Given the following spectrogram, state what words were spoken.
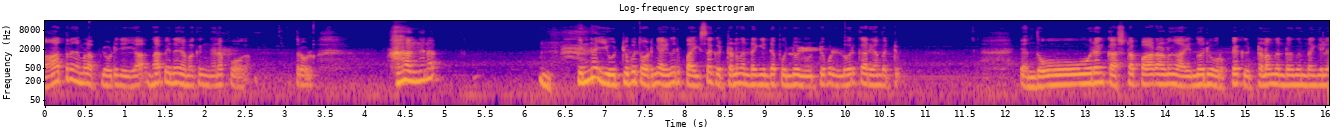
മാത്രം നമ്മൾ അപ്ലോഡ് ചെയ്യുക. എന്നാൽ പിന്നെ നമുക്ക് ഇങ്ങനെ പോകാം. അത്രേ ഉള്ളൂ. അങ്ങനെ പിന്നെ യൂട്യൂബ് തുടങ്ങി. അതിനൊരു പൈസ കിട്ടണമെന്നുണ്ടെങ്കിൽ എന്റെ പൊന്നു യൂട്യൂബ് ഉള്ളവർക്ക് അറിയാൻ പറ്റും. എന്തോരം കഷ്ടപ്പാടാണ്. അതിനൊരു കിട്ടണം എന്നുണ്ടെന്നുണ്ടെങ്കിൽ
